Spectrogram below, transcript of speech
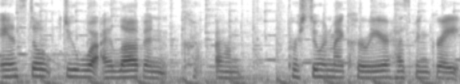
and still do what I love and um, pursue in my career has been great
